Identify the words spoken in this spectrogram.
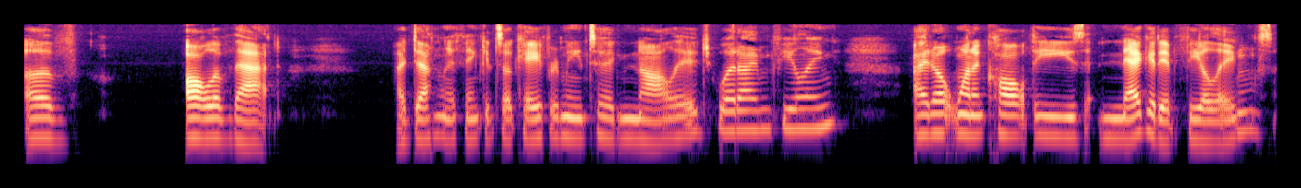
of all of that. I definitely think it's okay for me to acknowledge what I'm feeling. I don't want to call these negative feelings.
